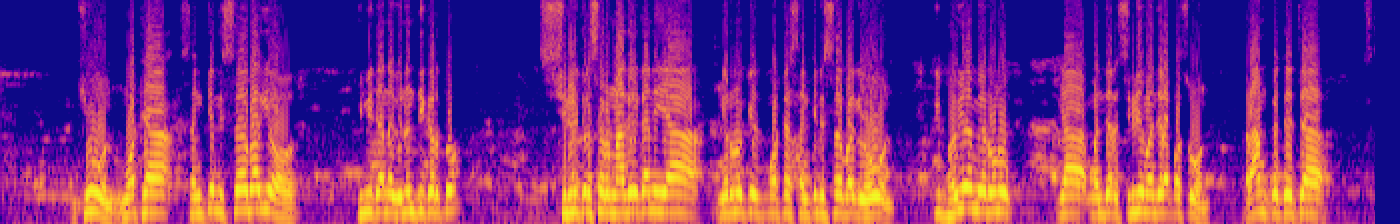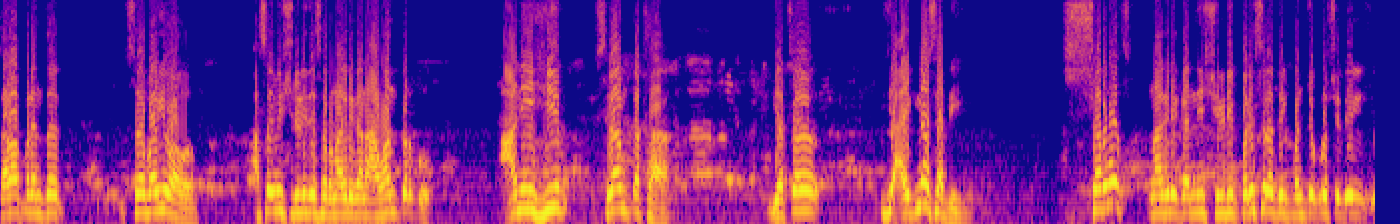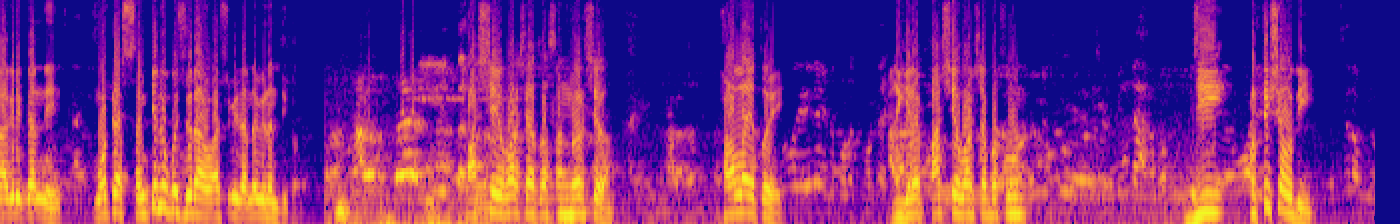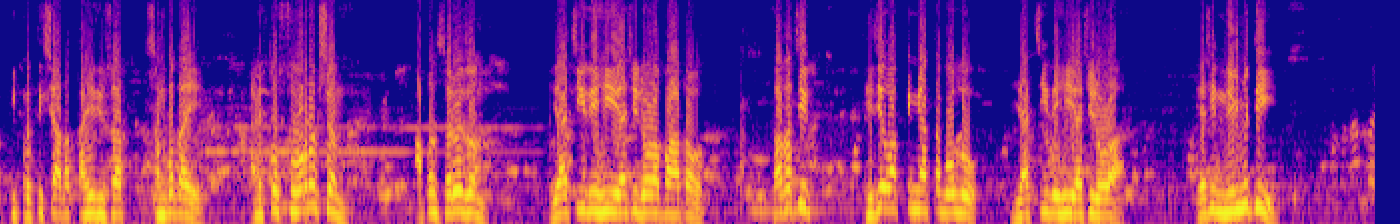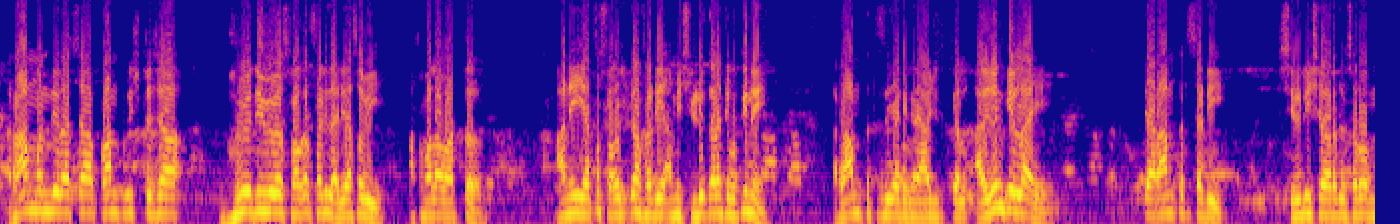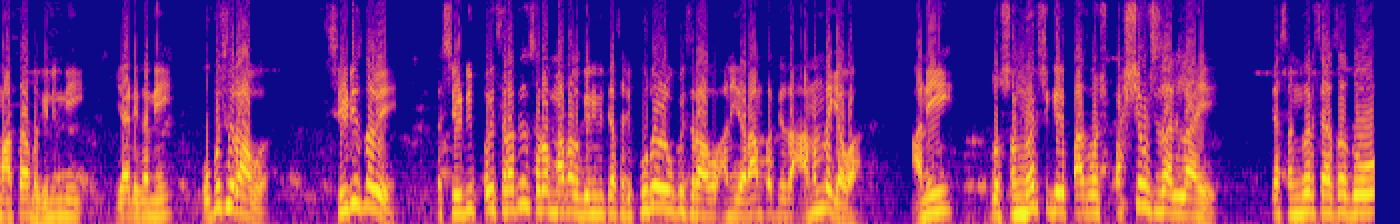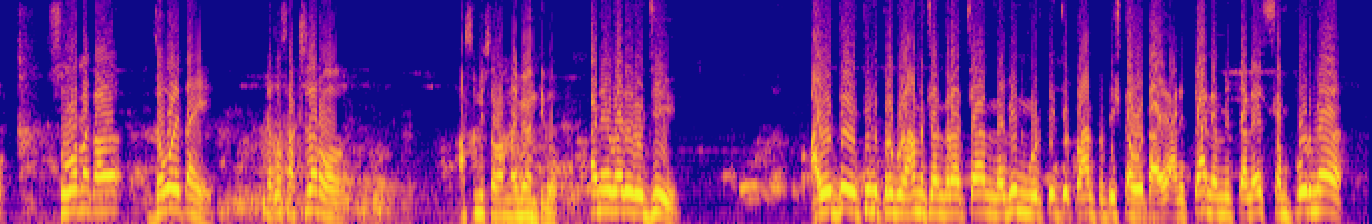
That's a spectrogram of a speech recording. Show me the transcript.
घेऊन मोठ्या संख्येने सहभागी व्हावं ही मी त्यांना विनंती करतो. शिर्डीतील सर्व नागरिकांनी या मिरवणुकीत मोठ्या संख्येने सहभागी होऊन ही भव्य मिरवणूक या मंदिरा शिर्डी मंदिरापासून रामकथेच्या स्थळापर्यंत सहभागी व्हावं असं मी शिर्डीचे सर्व नागरिकांना आवाहन करतो. आणि ही श्रीराम कथा याचं ही ऐकण्यासाठी सर्वच नागरिकांनी शिर्डी परिसरातील पंचक्रोशीतील नागरिकांनी मोठ्या संख्येने उपस्थित राहावं अशी मी त्यांना विनंती करतो. पाचशे वर्षाचा संघर्ष फळाला येतोय. आणि गेल्या पाचशे वर्षापासून जी प्रतीक्षा होती ती प्रतीक्षा आता काही दिवसात संपत आहे. आणि तो सुवर्णक्षण आपण सर्वजण याची देही याची डोळा पाहत आहोत. कदाचित हे जे वाक्य मी आता बोललो याची देही याची डोळा याची निर्मिती राम मंदिराच्या प्राणप्रतिष्ठेच्या भव्य दिव्य स्वागतासाठी झाली असावी असं मला वाटतं. आणि याचं स्वागत करण्यासाठी आम्ही शिर्डीकरांच्या वतीने रामकथेचं या ठिकाणी आयोजित केलं आयोजन केलं आहे. त्या रामकथेसाठी शिर्डी शहरातील सर्व माता भगिनींनी या ठिकाणी उपस्थित राहावं. शिर्डीच नव्हे तर शिर्डी परिसरातील सर्व माता भगिनींनी त्यासाठी पूर्ण वेळ उपस्थित राहावं आणि या रामकथेचा आनंद घ्यावा. आणि जो संघर्ष गेले पाच वर्ष पाचशे वर्ष झालेला आहे त्या संघर्षाचा जो सुवर्ण काळ जवळ येत आहे त्याचा साक्षीदार व्हावं असं मी सर्वांना विनंती करतो. जानेवारी रोजी अयोध्ये येथील प्रभू रामचंद्राच्या नवीन मूर्तीची प्राणप्रतिष्ठा होत आहे आणि त्या निमित्ताने संपूर्ण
